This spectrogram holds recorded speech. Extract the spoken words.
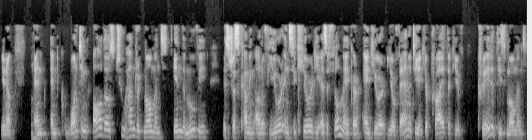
you know, mm-hmm. and, and wanting all those 200 moments in the movie is just coming out of your insecurity as a filmmaker and your, your vanity and your pride that you've created these moments.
